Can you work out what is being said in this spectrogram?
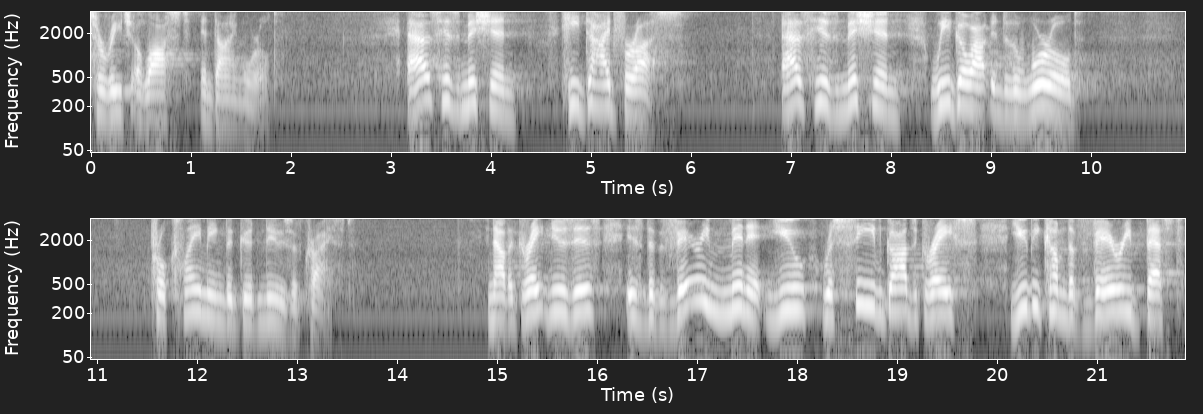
to reach a lost and dying world. As His mission, He died for us. As His mission, we go out into the world proclaiming the good news of Christ. Now, the great news is, is the very minute you receive God's grace, you become the very best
